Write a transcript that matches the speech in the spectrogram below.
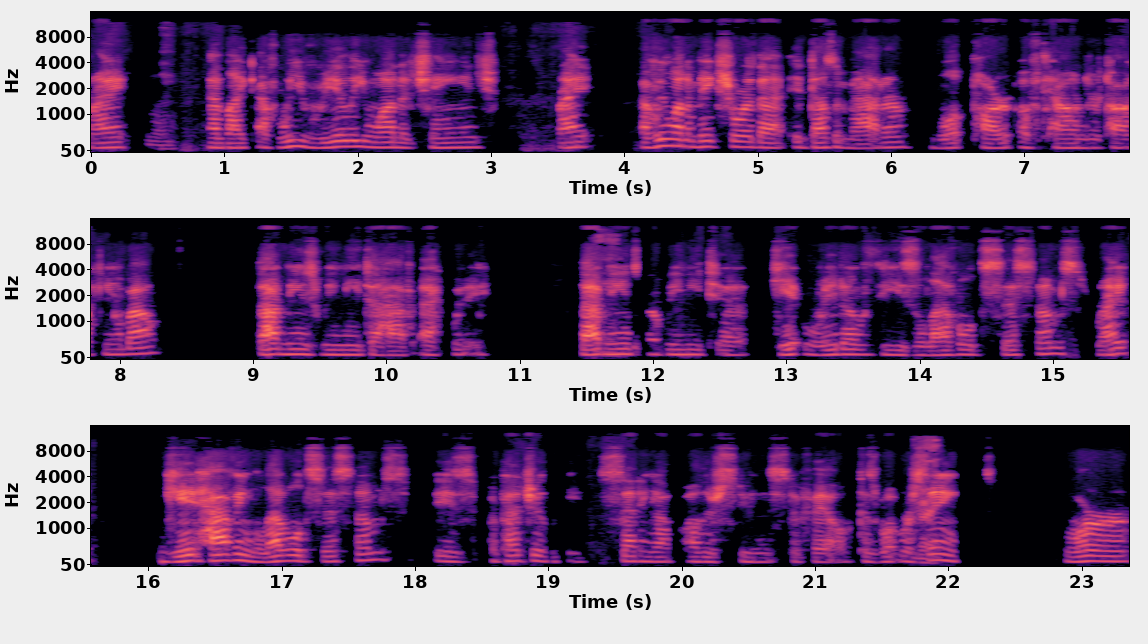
right? Mm. And like, if we really want to change, right? If we want to make sure that it doesn't matter what part of town you're talking about, that means we need to have equity. That Mm. means that we need to get rid of these leveled systems, right? Get having leveled systems is perpetually setting up other students to fail. Because what we're Right. saying is we're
